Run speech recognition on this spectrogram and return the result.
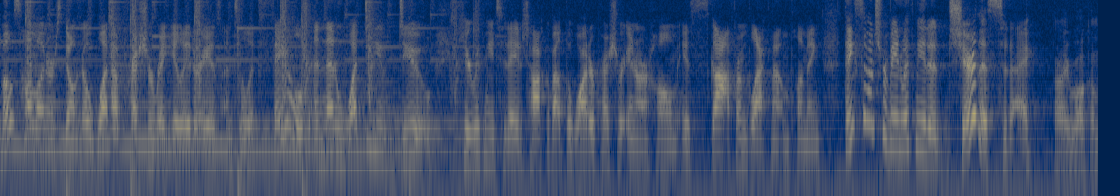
Most homeowners don't know what a pressure regulator is until it fails, and then what do you do? Here with me today to talk about the water pressure in our home is Scott from Black Mountain Plumbing. Thanks so much for being with me to share this today. All right, welcome.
